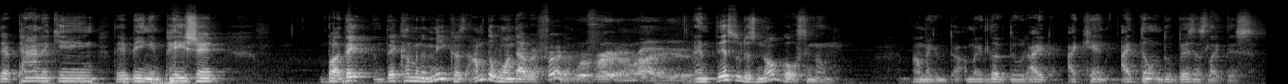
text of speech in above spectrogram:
They're panicking. They're being impatient. But they they coming to me because I'm the one that referred them. referred him right, yeah. And this dude is no ghosting them. I'm like, I'm like, look, dude, I, I can't, I don't do business like this.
